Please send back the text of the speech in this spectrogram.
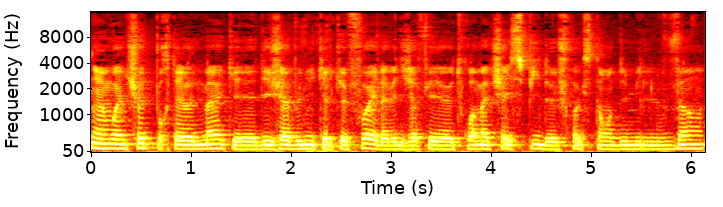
un, one-shot pour Tayonma qui est déjà venu quelques fois. Il avait déjà fait euh, trois matchs high speed, je crois que c'était en 2020.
